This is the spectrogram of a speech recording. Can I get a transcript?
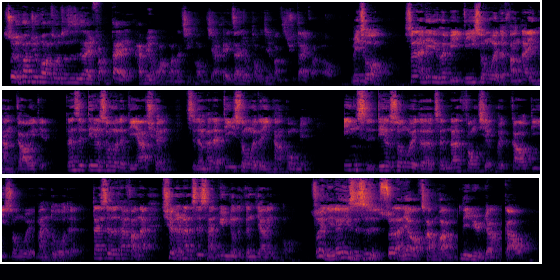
所以换句话说，就是在房贷还没有还完的情况下，可以再用同一间房子去贷款哦。没错，虽然利率会比第一顺位的房贷银行高一点，但是第二顺位的抵押权只能排在第一顺位的银行后面，因此第二顺位的承担风险会高第一顺位蛮多的。但是二胎房贷却能让资产运用的更加灵活。所以你的意思是，虽然要偿还利率比较高，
